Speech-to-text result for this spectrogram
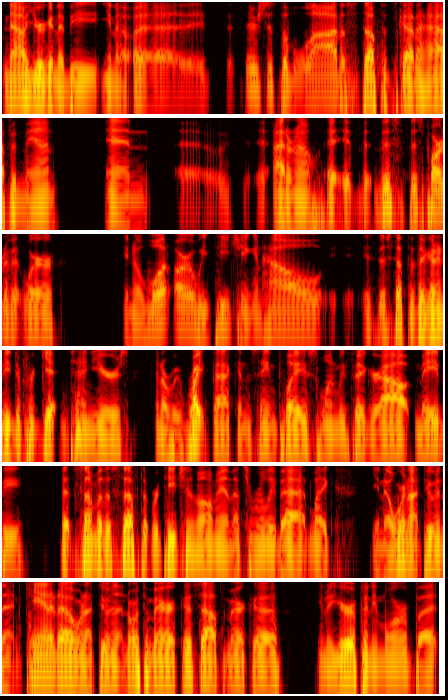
now you're going to be you know uh, it, there's just a lot of stuff that's got to happen man. And uh, i don't know it, it, this this part of it where you know what are we teaching and how is this stuff that they're going to need to forget in 10 years? And are we right back in the same place when we figure out maybe that some of the stuff that we're teaching them oh man that's really bad. Like you know we're not doing that in canada we're not doing that in north america south america you know europe anymore but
